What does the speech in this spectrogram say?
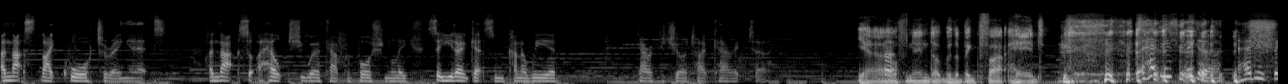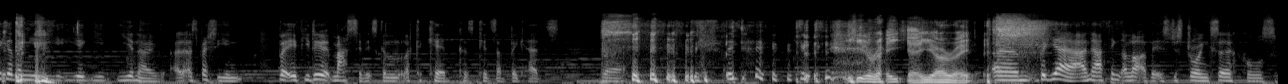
and that's like quartering it, and that sort of helps you work out proportionally, so you don't get some kind of weird caricature type character. Yeah, I Uh, often end up with a big fat head. the head is bigger. The head is bigger than you, you, you, you, you know, especially in. But if you do it massive, it's going to look like a kid because kids have big heads. But they do. you're right. Yeah, you are right. um, but yeah, and I think a lot of it is just drawing circles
